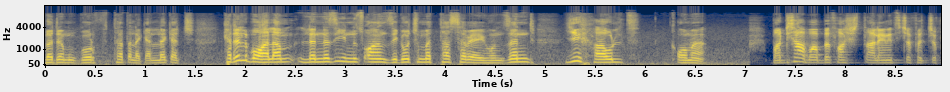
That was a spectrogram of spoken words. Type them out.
በደም ጎርፍ ተጥለቀለቀች። ከድል በኋላም ለእነዚህ ንጹሐን ዜጎች መታሰቢያ ይሆን ዘንድ ይህ ሐውልት ቆመ። በአዲስ አበባ በፋሽስት ጣሊያን የተጨፈጨፉ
